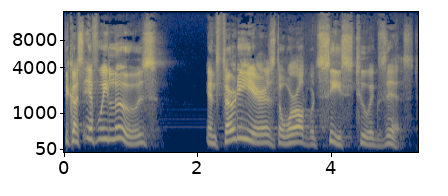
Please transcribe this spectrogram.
Because if we lose, in 30 years, the world would cease to exist.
